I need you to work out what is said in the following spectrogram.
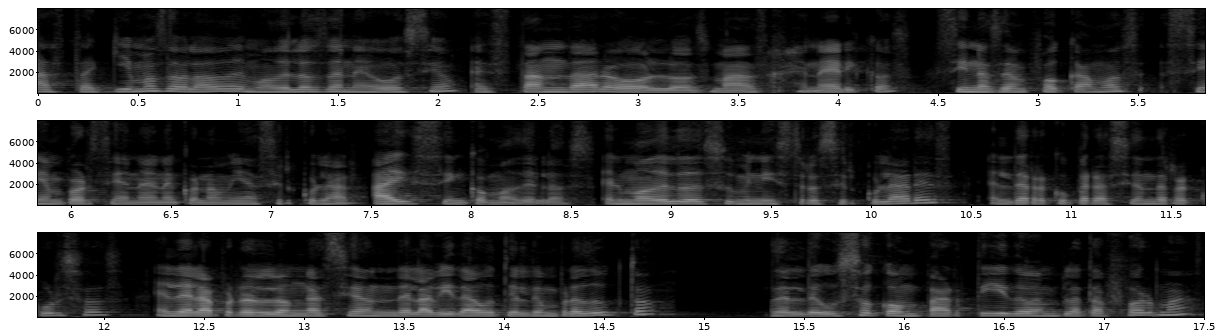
Hasta aquí hemos hablado de modelos de negocio estándar o los más genéricos. Si nos enfocamos 100% en economía circular, hay cinco modelos. El modelo de suministros circulares, el de recuperación de recursos, el de la prolongación de la vida útil de un producto, el de uso compartido en plataformas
